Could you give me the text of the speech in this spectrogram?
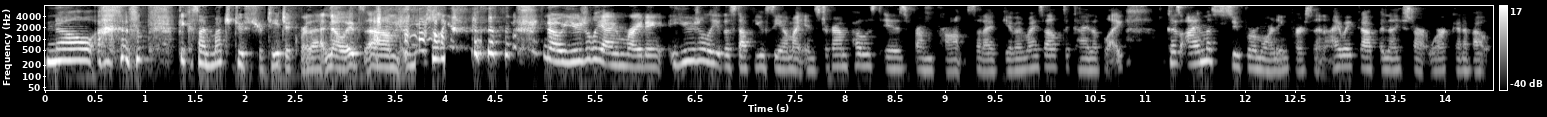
No, because I'm much too strategic for that. No, it's um usually no, usually I'm writing usually the stuff you see on my Instagram post is from prompts that I've given myself to kind of like because I'm a super morning person. I wake up and I start work at about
